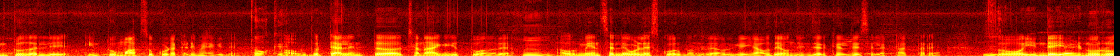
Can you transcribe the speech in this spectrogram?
ಇಂಟೂದಲ್ಲಿ ಇಂಟು ಮಾರ್ಕ್ಸು ಕೂಡ ಕಡಿಮೆ ಆಗಿದೆ. ಅವ್ರದ್ದು ಟ್ಯಾಲೆಂಟ್ ಚೆನ್ನಾಗಿ ಇತ್ತು ಅಂದರೆ ಅವ್ರ ಮೇನ್ಸಲ್ಲೇ ಒಳ್ಳೆ ಸ್ಕೋರ್ ಬಂದರೆ ಅವ್ರಿಗೆ ಯಾವುದೇ ಒಂದು ಇಂಜರಿ ಇಲ್ಲದೆ ಸೆಲೆಕ್ಟ್ ಆಗ್ತಾರೆ. ಸೊ ಹಿಂದೆ ಎರಡ್ನೂರು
